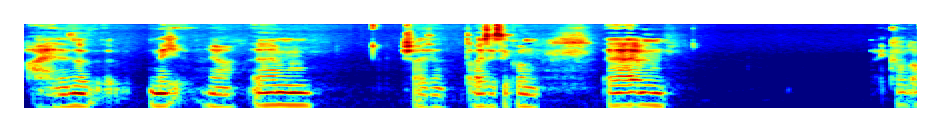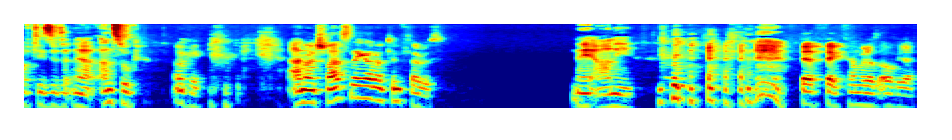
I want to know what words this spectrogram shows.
Also, nicht, ja, ähm. Scheiße, 30 Sekunden. Ähm kommt auf diese, ja, Anzug. Okay. Arnold Schwarzenegger oder Tim Ferriss? Nee, Arnie. Perfekt, haben wir das auch wieder.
